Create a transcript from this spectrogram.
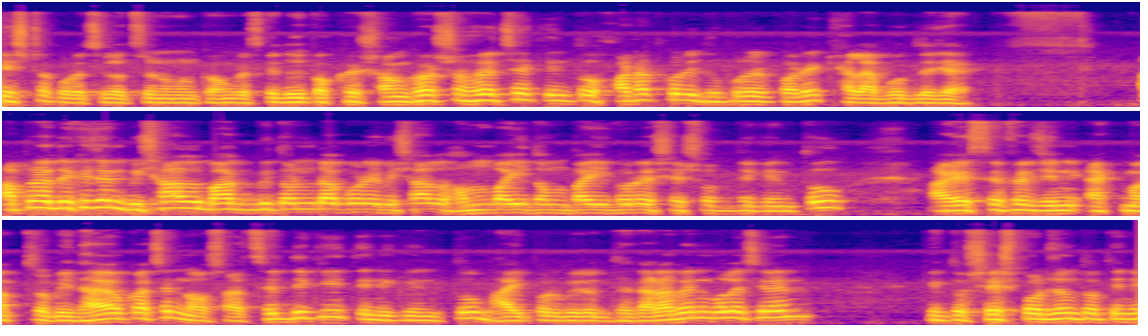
চেষ্টা করেছিল তৃণমূল কংগ্রেসকে। দুই পক্ষের সংঘর্ষ হয়েছে, কিন্তু হঠাৎ করে দুপুরের পরে খেলা বদলে যায়। আপনারা দেখেছেন বিশাল বাঘ বিতণ্ডা করে, বিশাল হম্বাই তম্পাই করে শেষ অবধি কিন্তু আইএসএফ এর যিনি একমাত্র বিধায়ক আছেন নওসাদ সিদ্দিকী, তিনি কিন্তু ভাইপোর বিরুদ্ধে দাঁড়াবেন বলেছিলেন। কিন্তু শেষ পর্যন্ত তিনি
